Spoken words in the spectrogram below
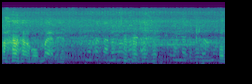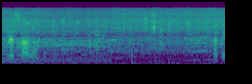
あ ほんまやね。コンプレッサーが。さて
